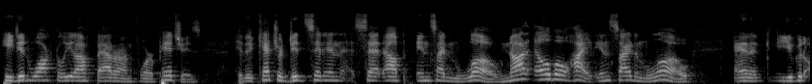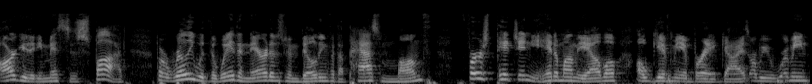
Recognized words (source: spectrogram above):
he did walk the leadoff batter on four pitches. The catcher did sit in, set up inside and low, not elbow height, inside and low, and you could argue that he missed his spot. But really, with the way the narrative's been building for the past month, first pitch in, you hit him on the elbow. Oh, give me a break, guys. Are we? I mean,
